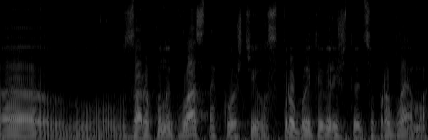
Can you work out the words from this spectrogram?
е, за рахунок власних коштів спробуйте вирішити цю проблему.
